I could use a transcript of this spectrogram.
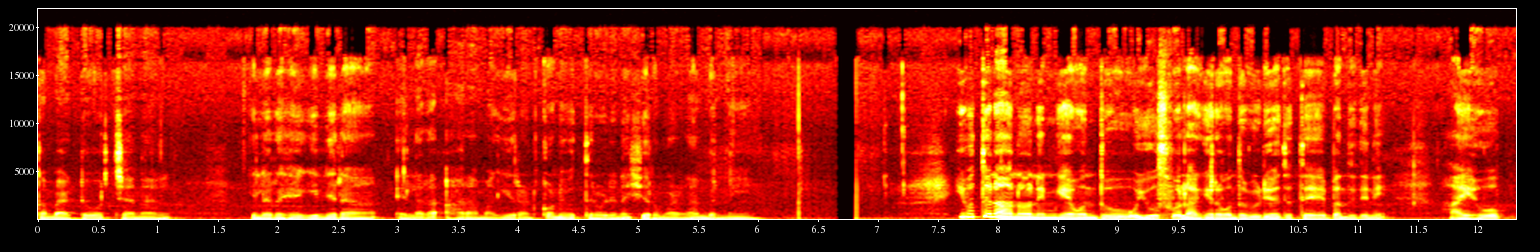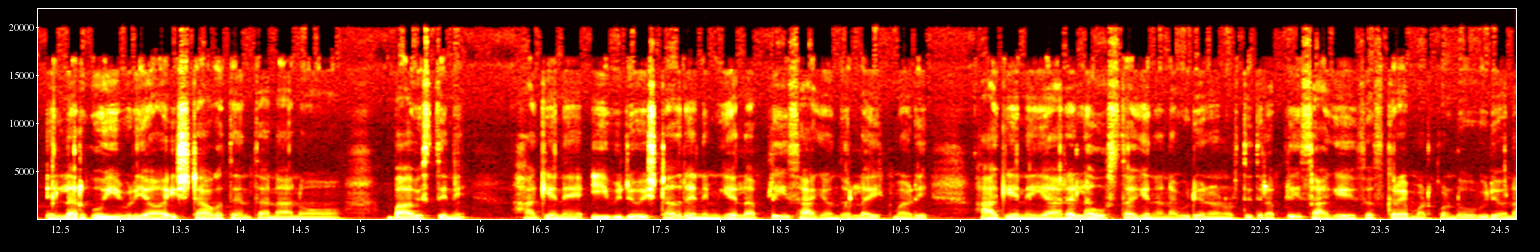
Welcome back to our channel ಎಲ್ಲರೂ ಹೇಗಿದ್ದೀರಾ? ಎಲ್ಲರೂ ಆರಾಮಾಗಿ ಅಂದ್ಕೊಂಡು ಇವತ್ತಿನ ವಿಡಿಯೋನ ಶುರು ಮಾಡೋಣ, ಬನ್ನಿ. ಇವತ್ತು ನಾನು ನಿಮಗೆ ಒಂದು ಯೂಸ್ಫುಲ್ ಆಗಿರೋ ಒಂದು ವಿಡಿಯೋ ಜೊತೆ ಬಂದಿದ್ದೀನಿ. ಐ ಹೋಪ್ ಎಲ್ಲರಿಗೂ ಈ ವಿಡಿಯೋ ಇಷ್ಟ ಆಗುತ್ತೆ ಅಂತ ನಾನು ಭಾವಿಸ್ತೀನಿ. ಹಾಗೆಯೇ ಈ ವಿಡಿಯೋ ಇಷ್ಟ ಆದರೆ ನಿಮಗೆಲ್ಲ ಪ್ಲೀಸ್ ಹಾಗೆ ಒಂದು ಲೈಕ್ ಮಾಡಿ. ಹಾಗೆಯೇ ಯಾರೆಲ್ಲ ಹೊಸ್ದಾಗಿ ನನ್ನ ವಿಡಿಯೋನ ನೋಡ್ತಿದ್ದೀರಾ ಪ್ಲೀಸ್ ಹಾಗೆ ಸಬ್ಸ್ಕ್ರೈಬ್ ಮಾಡಿಕೊಂಡು ವಿಡಿಯೋನ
